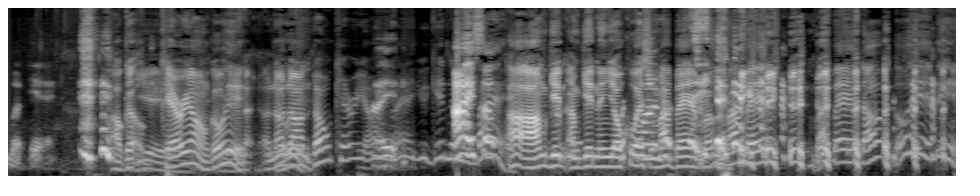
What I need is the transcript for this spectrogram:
But, yeah. I'll go Yeah. carry on. Go ahead. No, no, Go no, don't carry on, Alright. man. You getting in Alright, my so- bag. Uh, I'm getting I'm getting in your question. My bad, brother. My bad. My bad, dog. Go ahead then.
